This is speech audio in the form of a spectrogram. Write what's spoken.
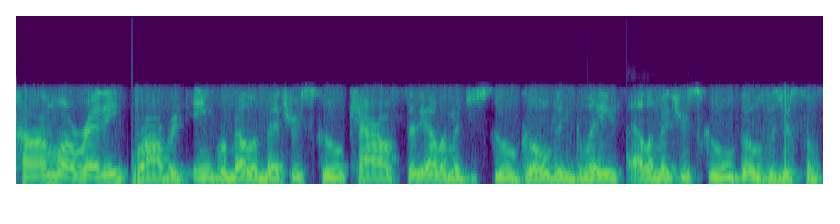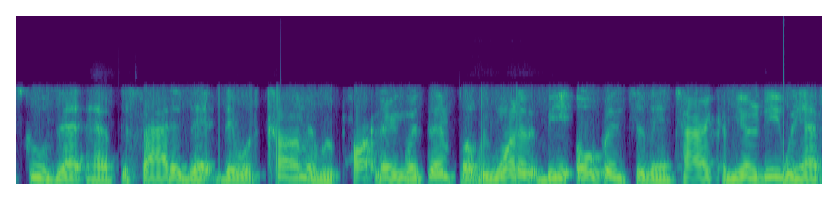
come already Robert Ingram Elementary School, Carol City Elementary School, Golden Glades Elementary School. Those are just some schools that have decided that they would come and we're partnering with them. But we want to be open to the entire community. We have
